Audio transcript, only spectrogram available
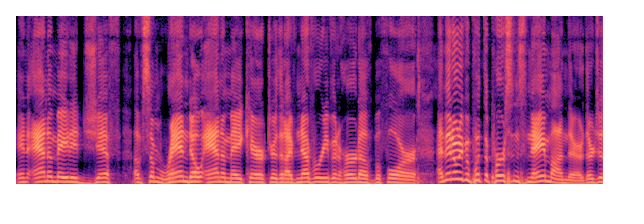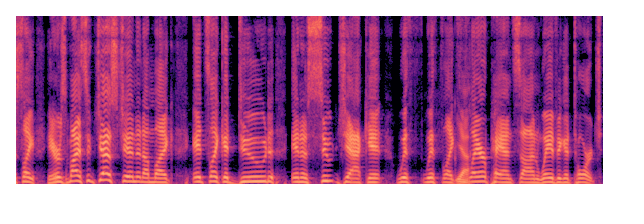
an animated GIF of some rando anime character that I've never even heard of before, and they don't even put the person's name on there. They're just like, "Here's my suggestion," and I'm like, "It's like a dude in a suit jacket with with like Yeah. flare pants on, waving a torch."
